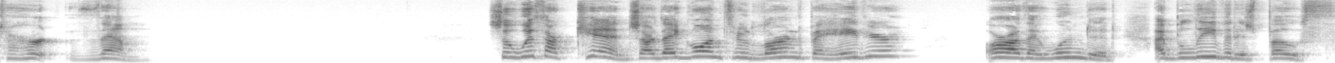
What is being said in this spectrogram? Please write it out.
to hurt them. So, with our kids, are they going through learned behavior? Or are they wounded? I believe it is both.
